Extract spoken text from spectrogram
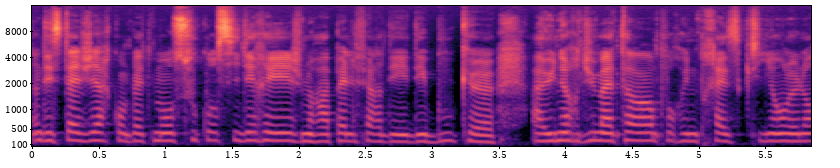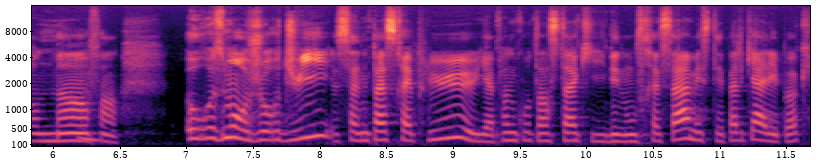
Des stagiaires complètement sous-considérés. Je me rappelle faire des, des books à 1h du matin pour une presse client le lendemain. Mmh. Enfin, Heureusement, aujourd'hui, ça ne passerait plus. Il y a plein de comptes Insta qui dénonceraient ça, mais ce n'était pas le cas à l'époque.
